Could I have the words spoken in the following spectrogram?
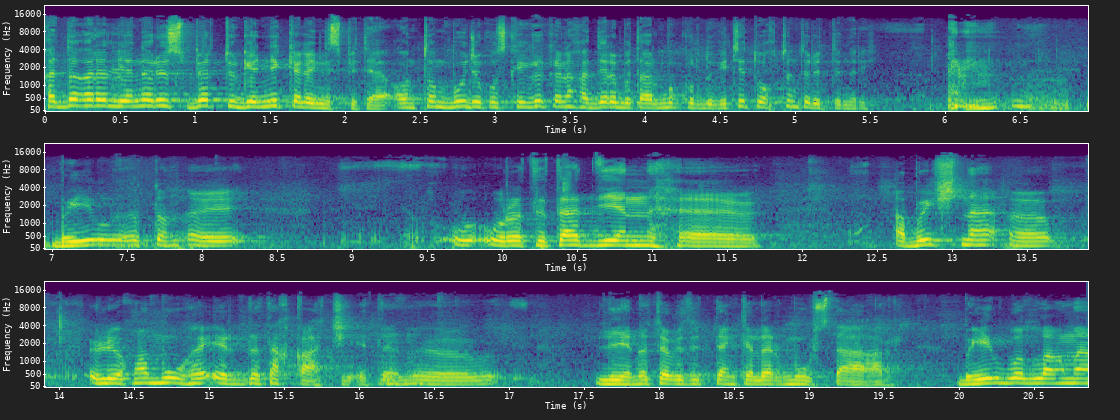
Хадда ғара Лена Рюс бір түргенник кәлен іспеті. Онтан бұл жақ ұскайға кәлен хаддері бұтар бұл күрді кете тоқтан түреттенірі. Бұл уратыта ден обычно әрді таққачы. Кәлер. Бұл боллағына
